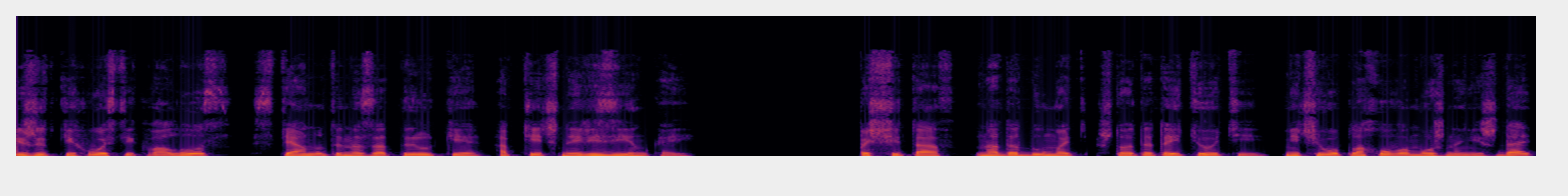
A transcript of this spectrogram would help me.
и жидкий хвостик волос стянуты на затылке аптечной резинкой. Посчитав, надо думать, что от этой тети ничего плохого можно не ждать,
